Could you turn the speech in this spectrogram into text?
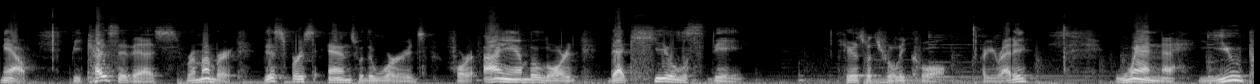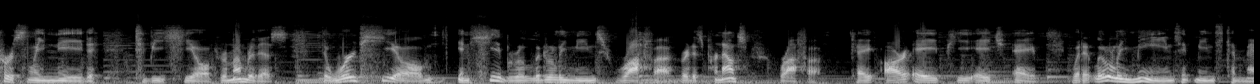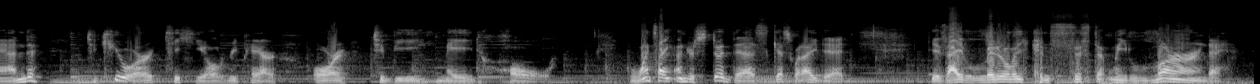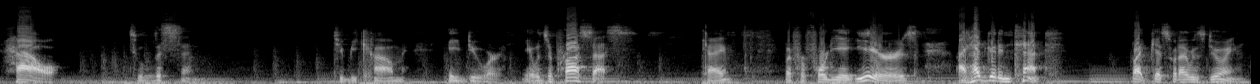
Now, because of this, remember, this verse ends with the words, For I am the Lord that heals thee. Here's what's really cool. Are you ready? When you personally need to be healed, remember this. The word heal in Hebrew literally means Rapha, or it is pronounced Rapha. Okay, R A P H A. What it literally means, it means to mend, to cure, to heal, repair, or to be made whole. Once I understood this, guess what I did? Is I literally consistently learned how to listen to become a doer. It was a process, okay? But for 48 years, I had good intent. But guess what I was doing?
